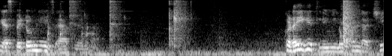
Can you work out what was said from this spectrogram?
गॅस पेटवून घ्यायचा आहे आपल्याला. कढई घेतली मी लोखंडाची.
